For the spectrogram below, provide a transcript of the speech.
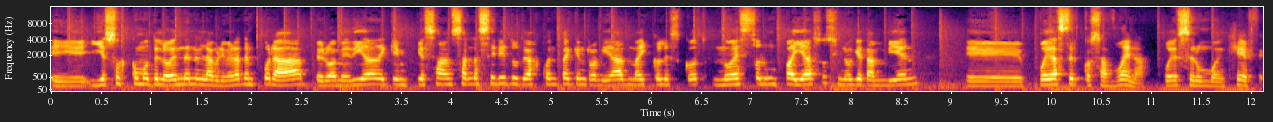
Eh, y eso es como te lo venden en la primera temporada, pero a medida de que empieza a avanzar la serie tú te das cuenta que en realidad Michael Scott no es solo un payaso, sino que también eh, puede hacer cosas buenas, puede ser un buen jefe.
